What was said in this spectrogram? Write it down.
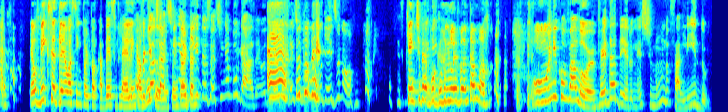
Eu vi que você leu assim, tortou a cabeça. Eu falei, Ellen tá é porque bugando. eu já tinha entortando... lido, eu já tinha bugado. Eu é, tudo novo, bem. buguei de novo. Quem estiver bugando, levanta a mão. O único valor verdadeiro neste mundo falido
